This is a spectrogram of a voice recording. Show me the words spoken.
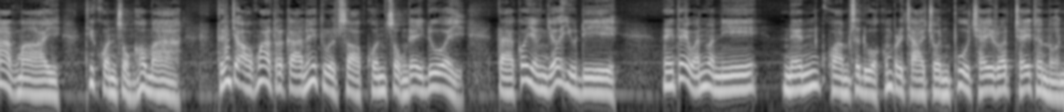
มากมายที่คนส่งเข้ามา ถึงจะออกมาตรการให้ตรวจสอบคนส่งได้ด้วย แต่ก็ยังเยอะอยู่ดี ในไต้หวันวันนี้เน้นความสะดวกของประชาชนผู้ใช้รถใช้ถนน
